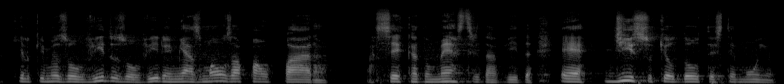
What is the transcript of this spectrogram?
aquilo que meus ouvidos ouviram e minhas mãos apalparam acerca do mestre da vida, é disso que eu dou testemunho.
